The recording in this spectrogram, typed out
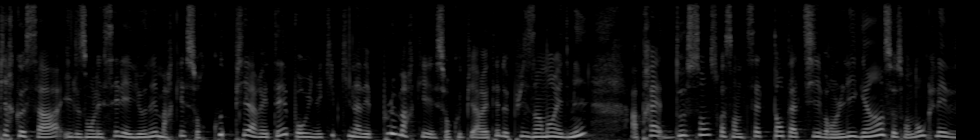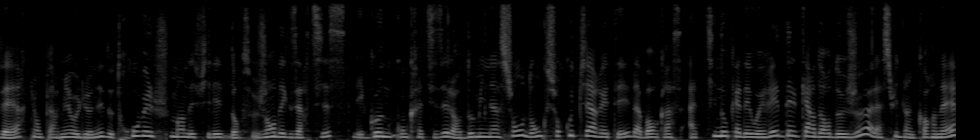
Pire que ça, ils ont laissé les Lyonnais marquer sur coup de pied arrêté pour une équipe qui n'avait plus marqué sur coup de pied arrêté depuis un an et demi. Après 267 tentatives en Ligue 1, ce sont donc les Verts qui ont permis aux Lyonnais de trouver le chemin défilé dans ce genre d'exercice. Les Gaunes concrétisaient leur domination donc sur coup de pied arrêté, d'abord grâce à Tino Kadewere dès le quart d'heure de jeu à la suite d'un corner,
